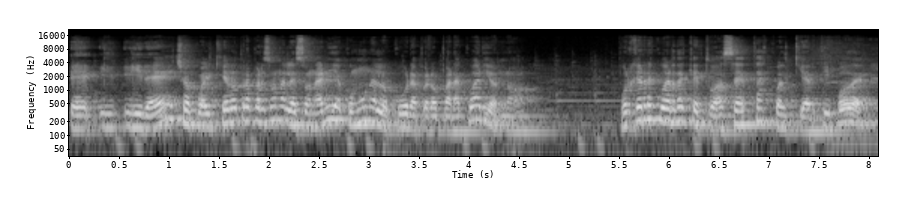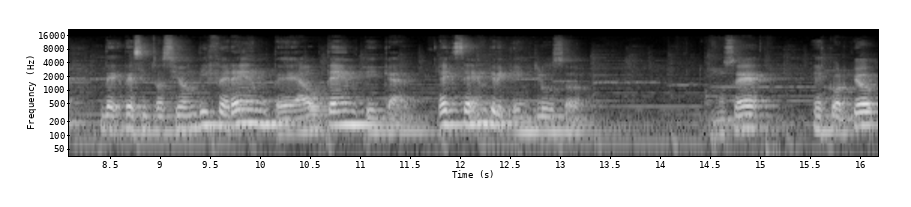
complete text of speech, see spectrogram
eh, y, y de hecho a cualquier otra persona le sonaría como una locura, pero para Acuario no. Porque recuerda que tú aceptas cualquier tipo de, de, situación diferente, auténtica, excéntrica incluso. No sé, Escorpio,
